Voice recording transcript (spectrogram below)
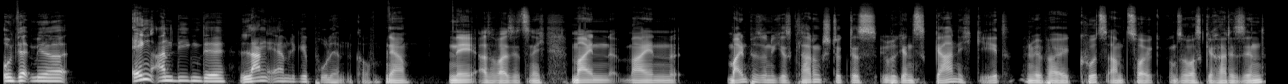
und werde mir eng anliegende, langärmelige Polohemden kaufen. Ja. Nee, also weiß ich jetzt nicht. Mein, mein, mein persönliches Kleidungsstück, das übrigens gar nicht geht, wenn wir bei Kurzarmzeug und sowas gerade sind,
